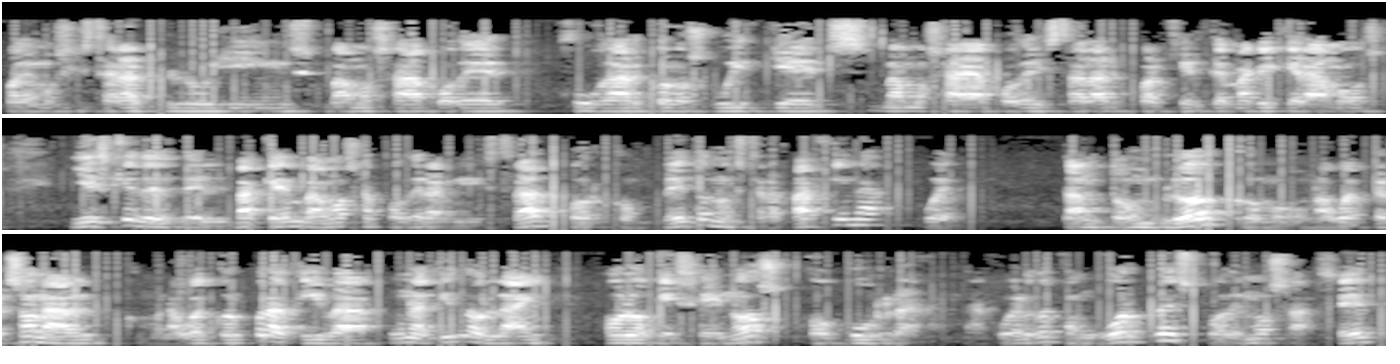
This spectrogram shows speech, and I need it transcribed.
podemos instalar plugins, vamos a poder jugar con los widgets, vamos a poder instalar cualquier tema que queramos y es que desde el backend vamos a poder administrar por completo nuestra página web tanto un blog como una web personal, como una web corporativa, una tienda online o lo que se nos ocurra. ¿De acuerdo? Con WordPress podemos hacer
